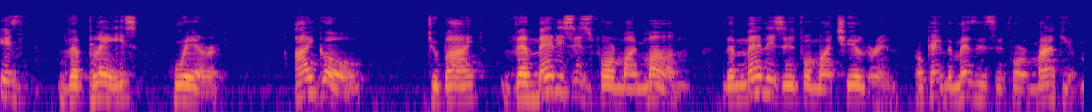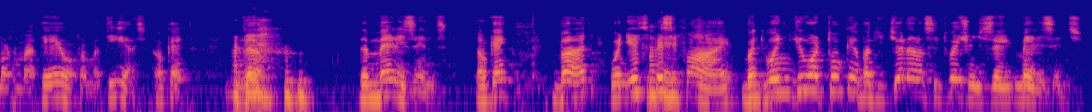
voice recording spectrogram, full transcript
is the place where I go to buy the medicines for my mom, the medicine for my children, okay? The medicine for Mateo, for Mateo, for Matias, okay? The, the medicines, okay? But when you specify, but when you are talking about the general situation, you say medicines,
